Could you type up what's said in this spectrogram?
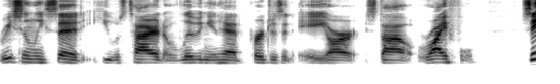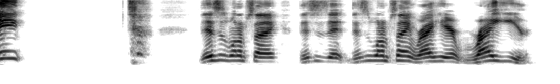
recently said he was tired of living and had purchased an AR style rifle. See, this is what I'm saying. This is it. This is what I'm saying right here, right here.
